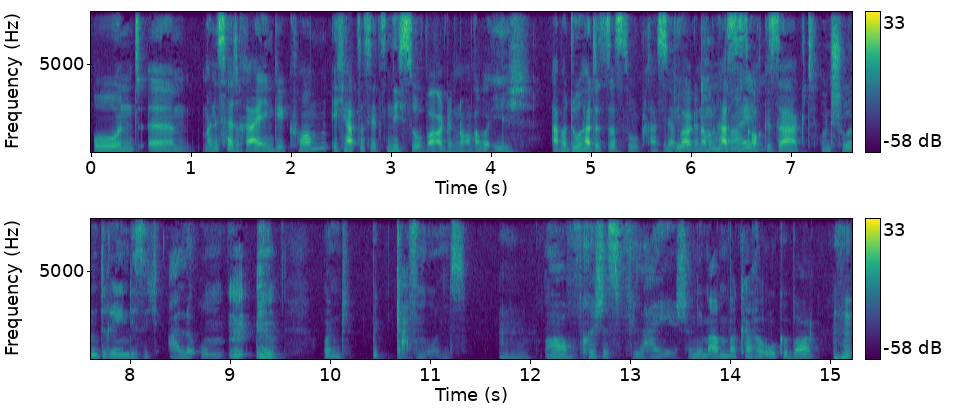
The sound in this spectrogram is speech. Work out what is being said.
Und ähm, man ist halt reingekommen. Ich habe das jetzt nicht so wahrgenommen. Aber, Aber du hattest das so krass ja wir wahrgenommen und hast es auch gesagt. Und schon drehen die sich alle um und begaffen uns. Mhm. Oh, frisches Fleisch. An dem Abend war Karaoke-Bar Mhm.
